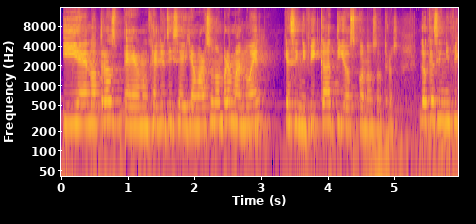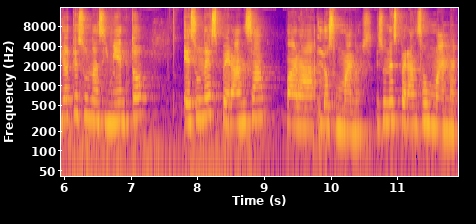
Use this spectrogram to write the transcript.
Y en otros evangelios dice, llamará su nombre Manuel, que significa Dios con nosotros. Lo que significa que su nacimiento es una esperanza para los humanos, es una esperanza humana.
